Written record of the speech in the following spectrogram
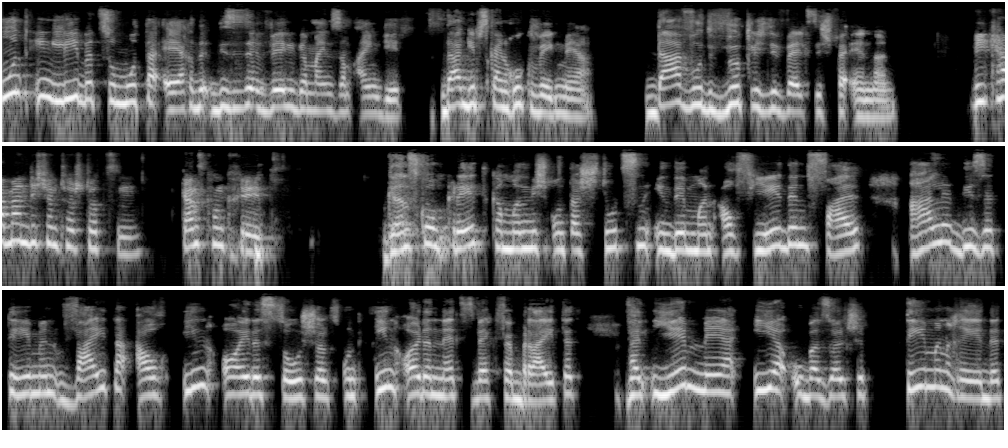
und in Liebe zur Mutter Erde diese Wege gemeinsam eingeht. Da gibt es keinen Rückweg mehr. Da wird wirklich die Welt sich verändern. Wie kann man dich unterstützen? Ganz konkret. Ganz konkret kann man mich unterstützen, indem man auf jeden Fall alle diese Themen weiter auch in eure Socials und in eurem Netzwerk verbreitet, weil je mehr ihr über solche Themen redet,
